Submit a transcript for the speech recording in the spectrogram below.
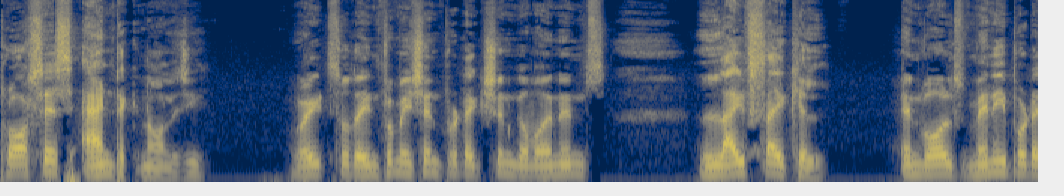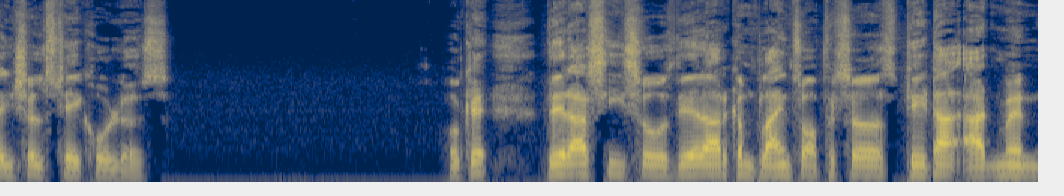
process, and technology, right? So the information protection governance life cycle involves many potential stakeholders. Okay, there are CISOs, there are compliance officers, data admin,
